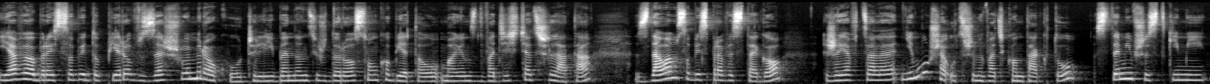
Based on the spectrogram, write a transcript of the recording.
Ja wyobraź sobie dopiero w zeszłym roku, czyli będąc już dorosłą kobietą, mając 23 lata, zdałam sobie sprawę z tego, że ja wcale nie muszę utrzymywać kontaktu z tymi wszystkimi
